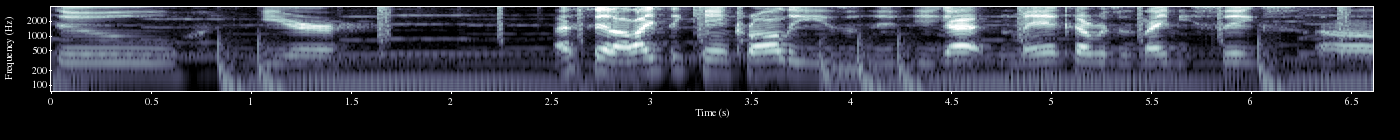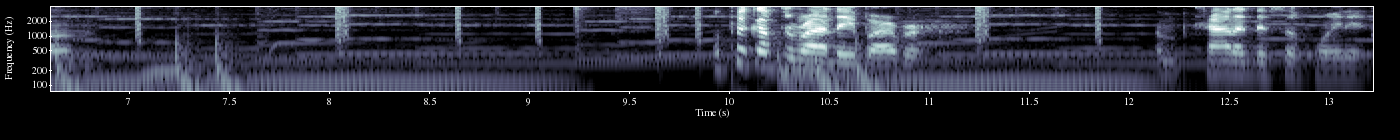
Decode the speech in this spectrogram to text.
do here. I said I like the Ken Crawley. He's, you got man covers is 96. Um, pick up the Rondé Barber. I'm kind of disappointed.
